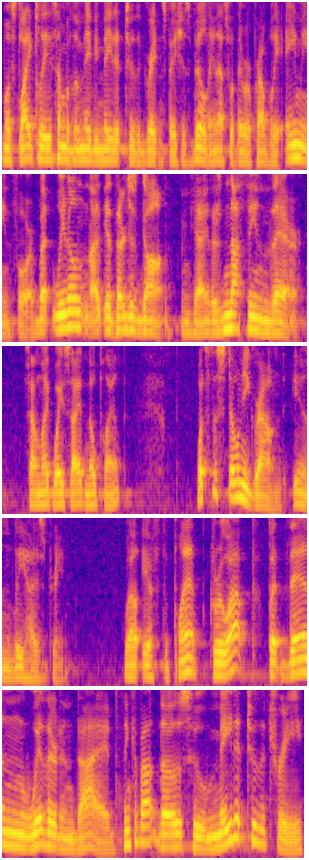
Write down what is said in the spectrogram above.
Most likely, some of them maybe made it to the great and spacious building. That's what they were probably aiming for. But we don't, uh, they're just gone, okay? There's nothing there. Sound like wayside, no plant? What's the stony ground in Lehi's dream? Well, if the plant grew up but then withered and died, think about those who made it to the tree,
